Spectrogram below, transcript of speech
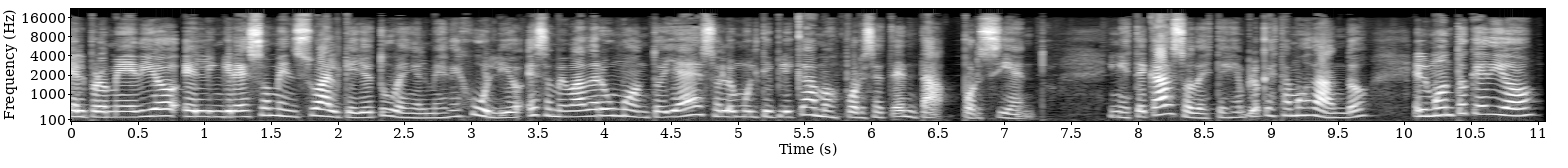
el promedio, el ingreso mensual que yo tuve en el mes de julio, eso me va a dar un monto y a eso lo multiplicamos por 70%. En este caso, de este ejemplo que estamos dando, el monto que dio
